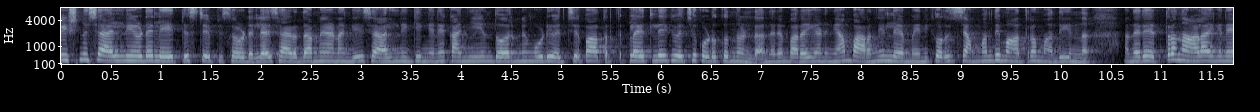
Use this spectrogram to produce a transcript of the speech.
വിഷ്ണു ശാലിനിയുടെ ലേറ്റസ്റ്റ് എപ്പിസോഡിൽ ശാരദാമ്മയാണെങ്കിൽ ശാലിനിക്ക് ഇങ്ങനെ കഞ്ഞിയും തോരനും കൂടി വെച്ച് പാത്രത്തിൽ പ്ലേറ്റിലേക്ക് വെച്ച് കൊടുക്കുന്നുണ്ട്. അന്നേരം പറയുകയാണ് ഞാൻ പറഞ്ഞില്ലേ അമ്മ എനിക്ക് കുറച്ച് ചമ്മന്തി മാത്രം മതി എന്ന് അന്നേരം എത്ര നാളാണ് ഇങ്ങനെ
